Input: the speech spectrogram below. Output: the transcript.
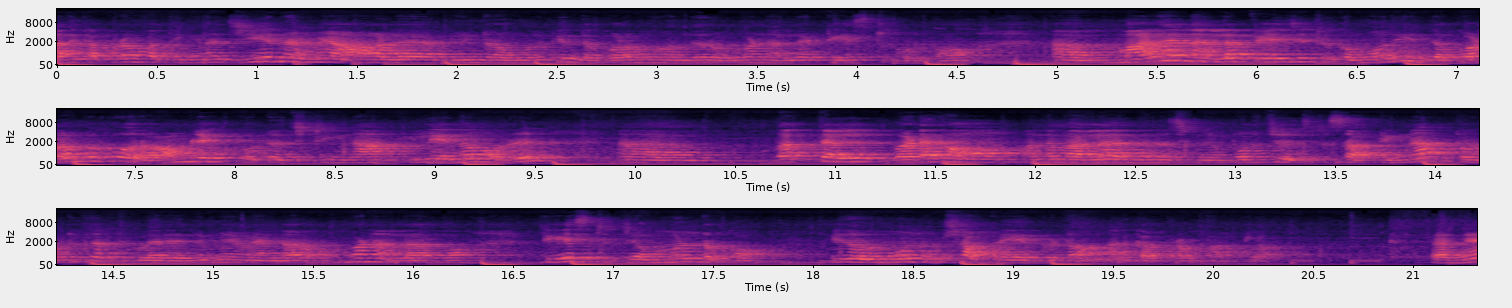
அதுக்கப்புறம் பார்த்தீங்கன்னா ஜீரணமே குழம்பு வந்து ரொம்ப நல்ல டேஸ்ட் கொடுக்கும். மழை நல்லா பேஞ்சிட்டு இருக்கும் போது இந்த குழம்புக்கு ஒரு ஆம்லேட் போட்டு வச்சிட்டிங்கன்னா இல்லைன்னா ஒரு வத்தல் வடகம் அந்த மாதிரிலாம் இருந்துன்னு வச்சுக்கோங்க பொறிச்சு வச்சுட்டு சாப்பிட்டிங்கன்னா தொட்டுக்கிறதுக்கு வேறு எதுவுமே வேண்டாம். ரொம்ப நல்லாயிருக்கும் டேஸ்ட் ஜம்முன்னு இருக்கும். இது ஒரு மூணு நிமிஷம் அப்படியே இருக்கட்டும். அதுக்கப்புறம் பார்க்கலாம். பாருங்க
